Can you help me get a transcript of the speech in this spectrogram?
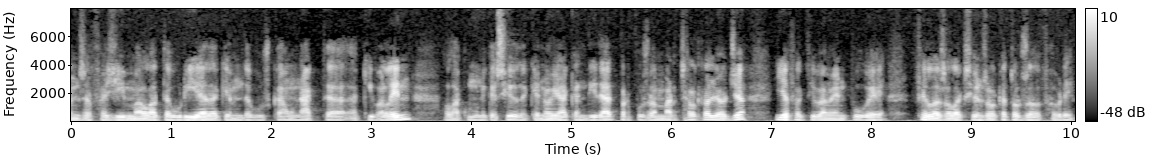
ens afegim a la teoria de que hem de buscar un acte equivalent a la comunicació de que no hi ha candidat per posar en marxa el rellotge i efectivament poder fer les eleccions el 14 de febrer.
